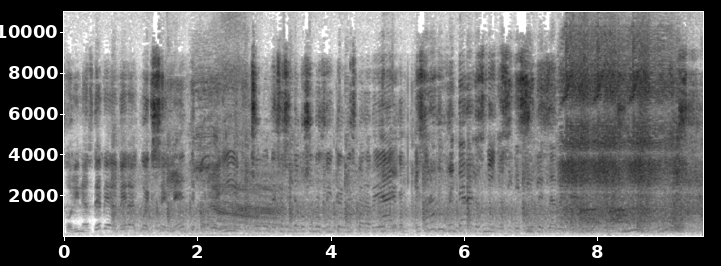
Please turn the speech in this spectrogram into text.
las colinas debe haber algo excelente por ahí. Solo necesitamos unas linternas para ver. Es hora de enfrentar a los niños y decirles la verdad.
